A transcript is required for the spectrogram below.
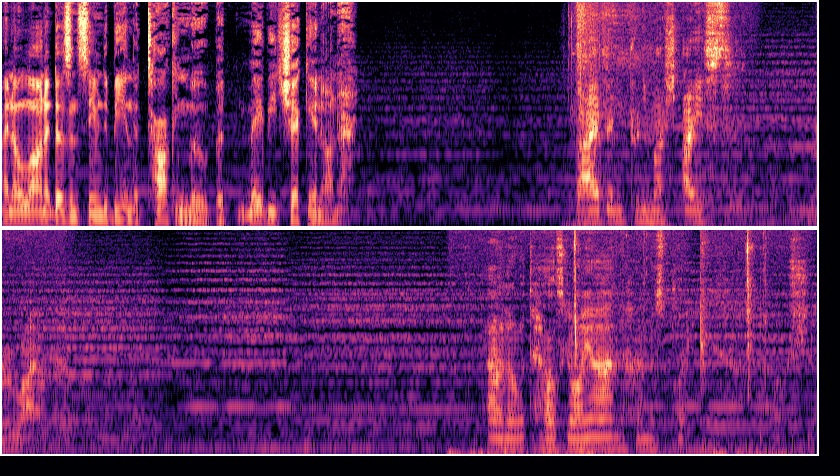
I know Lana doesn't seem to be in the talking mood, but maybe check in on her. I've been pretty much iced for a while now. I don't know what the hell's going on. I'm just playing. Oh shit.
